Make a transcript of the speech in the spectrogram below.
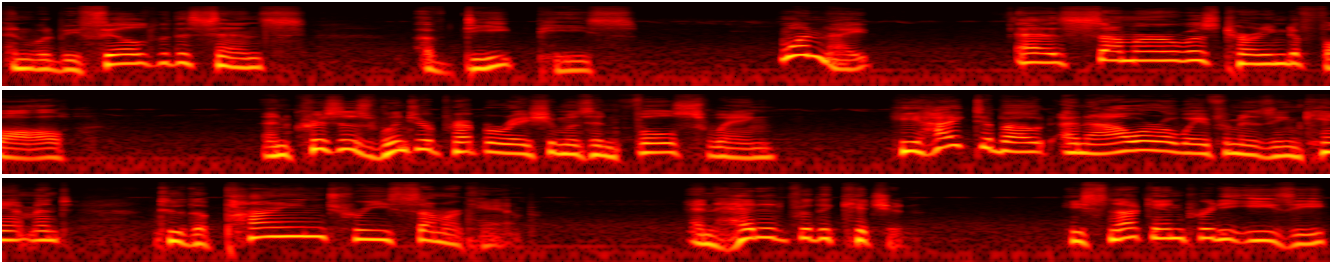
and would be filled with a sense of deep peace. One night, as summer was turning to fall, and Chris's winter preparation was in full swing, he hiked about an hour away from his encampment to the Pine Tree Summer Camp and headed for the kitchen. He snuck in pretty easy.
